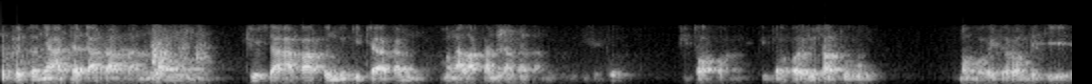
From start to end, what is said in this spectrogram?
sebetulnya ada catatan yang dosa apa pun itu tidak akan mengalahkan catatan itu disebut di toko di toko itu satu nomor itu orang peti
